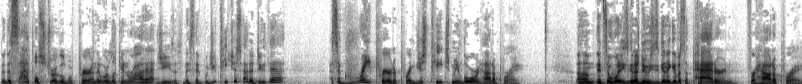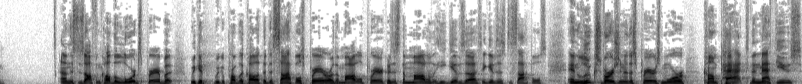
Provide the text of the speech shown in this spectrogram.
The disciples struggled with prayer and they were looking right at Jesus. They said, Would you teach us how to do that? That's a great prayer to pray. Just teach me, Lord, how to pray. Um, and so, what he's going to do is he's going to give us a pattern for how to pray. Um, this is often called the Lord's Prayer, but we could, we could probably call it the disciples' prayer or the model prayer because it's the model that he gives us. He gives his disciples. And Luke's version of this prayer is more compact than Matthew's,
